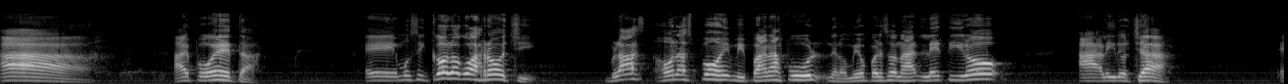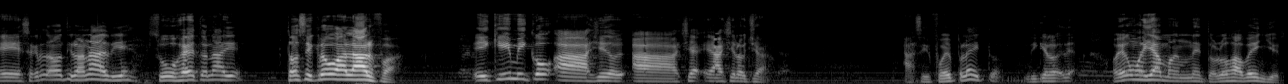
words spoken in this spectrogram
a, al poeta. Eh, musicólogo a Rochi. Blas Jonas Point, mi pana full, de lo mío personal, le tiró a Lirocha. Eh, secreto no tiró a nadie, sujeto a nadie. Toxicro al Alfa. Y químico a, Shiro- a, a. Así fue el pleito. Di que lo- oye, ¿cómo se llaman, Neto? Los Avengers.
